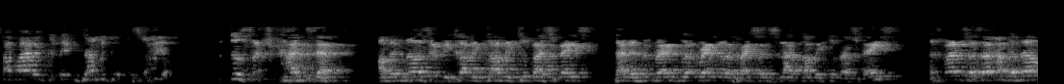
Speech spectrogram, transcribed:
Somebody could even tell me to Israel. There's no such concept of a Nazir becoming Tommy to my space that a regular, regular person is not Tommy to my space. As far as I have to know.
